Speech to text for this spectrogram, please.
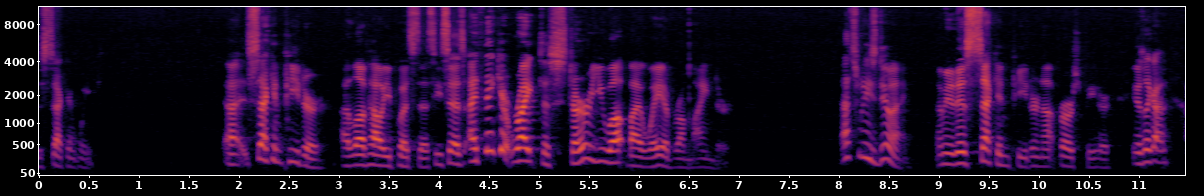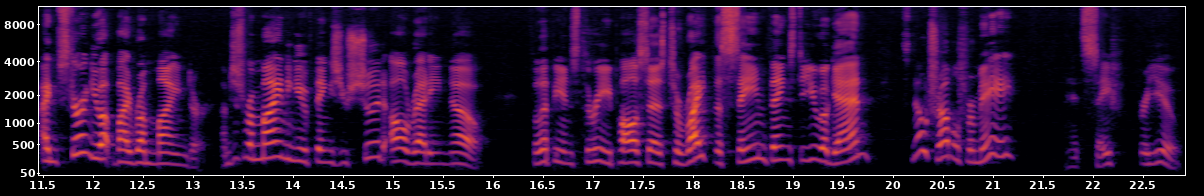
the second week. Uh, second Peter, I love how he puts this. He says, I think it right to stir you up by way of reminder. That's what he's doing. I mean, it is Second Peter, not First Peter. He's like, I'm stirring you up by reminder. I'm just reminding you of things you should already know. Philippians 3, Paul says, To write the same things to you again, it's no trouble for me, and it's safe for you.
